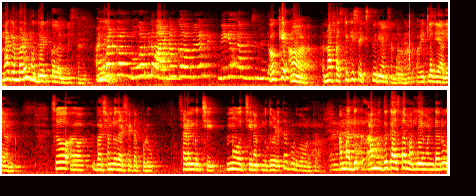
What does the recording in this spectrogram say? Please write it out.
నాకు ఎంబడే ముద్దు పెట్టుకోవాలనిపిస్తుంది. ఓకే ఆ, నా ఫస్ట్ కిస్ ఎక్స్పీరియన్స్ అంటున్నా ఎట్లా చేయాలి అని అనుకో. సో వర్షంలో తడిచేటప్పుడు సడన్గా వచ్చి నువ్వు వచ్చి నాకు ముద్దు పెడితే అప్పుడు బాగుంటుంది. ఆ ముద్దు ఆ ముద్దు కాస్త మళ్ళీ ఏమంటారు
